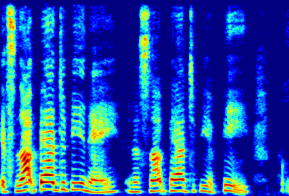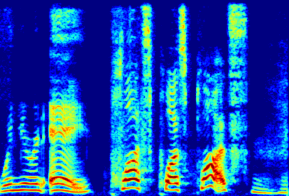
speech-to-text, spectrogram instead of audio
It's not bad to be an A, and it's not bad to be a B. But when you're an A plus plus plus, mm-hmm.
